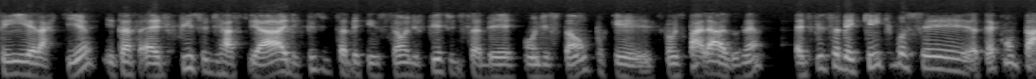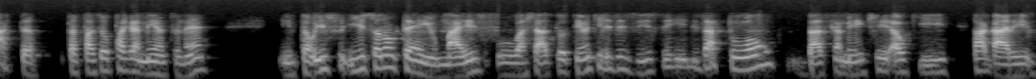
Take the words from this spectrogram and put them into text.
sem hierarquia. Então é difícil de rastrear, é difícil de saber quem são, é difícil de saber onde estão, porque estão espalhados, né? É difícil saber quem que você até contacta para fazer o pagamento, né? Então, isso, isso eu não tenho, mas o achado que eu tenho é que eles existem e eles atuam basicamente ao que pagarem.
